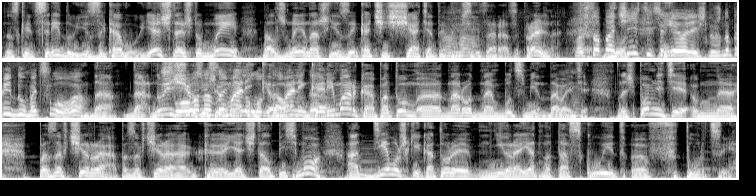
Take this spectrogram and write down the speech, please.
так сказать, среду языковую? Я считаю, что мы должны наш язык очищать от этой ага. всей заразы, правильно? Ну, чтобы вот. очистить, Сергей И... Валерьевич, нужно придумать слово. Да, да. Ну, еще, слушай, маленькая, локдауна, маленькая да. ремарка, а потом э, народный омбудсмен. Давайте. Угу. Значит, помните, э, позавчера, позавчера к, я читал письмо от девушки, которая которая невероятно тоскует э, в Турции.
